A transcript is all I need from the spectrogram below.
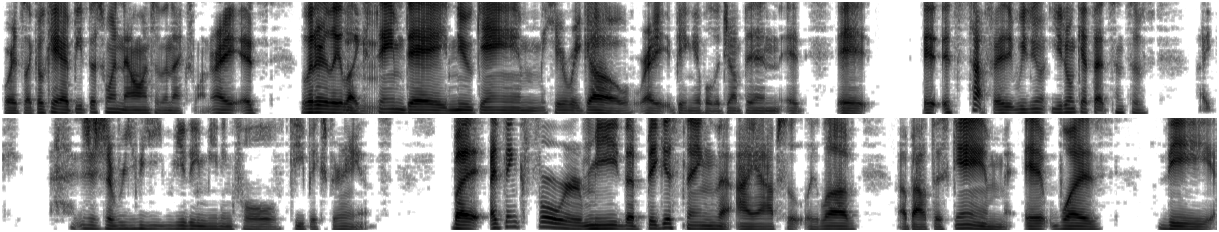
where it's like, okay, I beat this one, now on to the next one, right? It's literally like Mhm. same day, new game, here we go, right? Being able to jump in, it, it, it it's tough. It, we don't, you don't get that sense of like just a really, really meaningful, deep experience. But I think for me, the biggest thing that I absolutely loved about this game, it was the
